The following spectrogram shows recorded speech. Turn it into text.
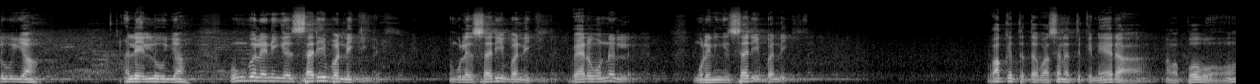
லூயா அல்ல லூயா உங்களை நீங்கள் சரி பண்ணிக்கிங்க. உங்களை சரி பண்ணிக்கிங்க. வேறு ஒன்றும் இல்லை. உங்களை நீங்கள் சரி பண்ணிக்கிங்க. வாக்குத்தத்த வசனத்துக்கு நேராக நம்ம போவோம்.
